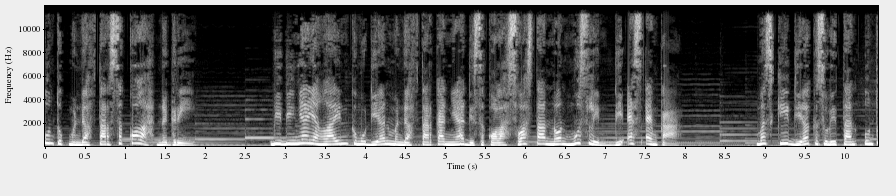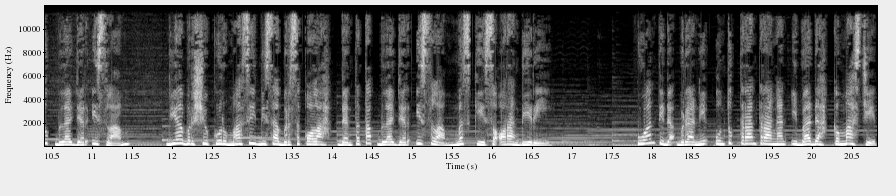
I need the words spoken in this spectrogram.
untuk mendaftar sekolah negeri. Bibinya yang lain kemudian mendaftarkannya di sekolah swasta non-muslim di SMK. Meski dia kesulitan untuk belajar Islam, dia bersyukur masih bisa bersekolah dan tetap belajar Islam meski seorang diri. Huan tidak berani untuk terang-terangan ibadah ke masjid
